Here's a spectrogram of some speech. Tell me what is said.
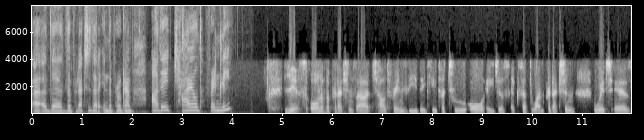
uh, the the productions that are in the program, are they child friendly? Yes, all of the productions are child friendly. They cater to all ages except one production, which is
